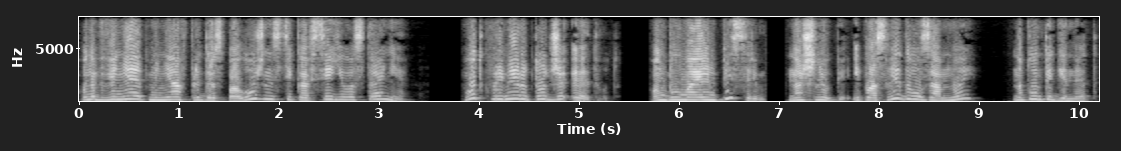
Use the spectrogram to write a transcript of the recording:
он обвиняет меня в предрасположенности ко всей его стране. Вот, к примеру, тот же Эдвуд. Он был моим писарем на шлюпе и последовал за мной на Плантагенет,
